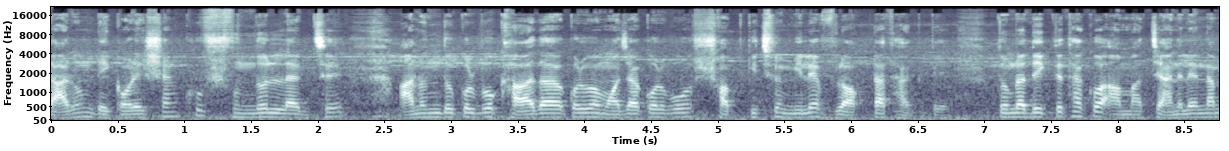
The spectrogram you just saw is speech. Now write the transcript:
দারুণ ডেকোরেশন খুব সুন্দর লাগছে। আনন্দ করব খাওয়া দাওয়া করব, মজা করব সব কিছু মিলে ভ্লগটা থাকবে। তোমরা দেখতে থাকো আমার চ্যানেলের নাম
